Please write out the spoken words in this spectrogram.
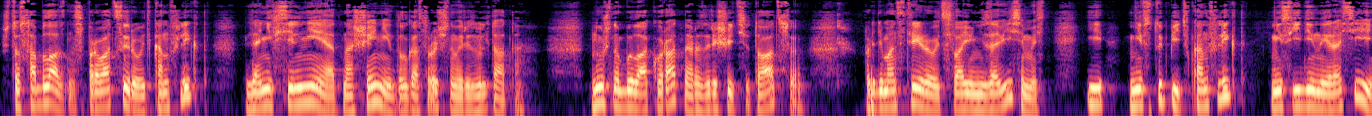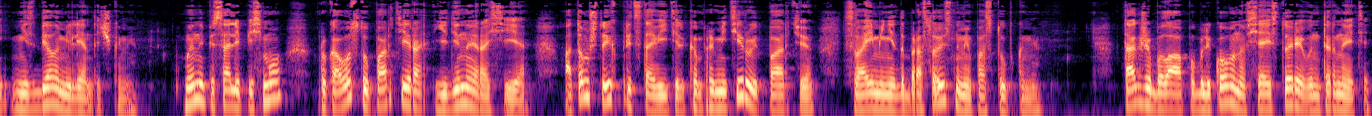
что соблазн спровоцировать конфликт для них сильнее отношений долгосрочного результата. Нужно было аккуратно разрешить ситуацию, продемонстрировать свою независимость и не вступить в конфликт ни с «Единой Россией», ни с белыми ленточками. Мы написали письмо руководству партии «Единая Россия» о том, что их представитель компрометирует партию своими недобросовестными поступками. Также была опубликована вся история в интернете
